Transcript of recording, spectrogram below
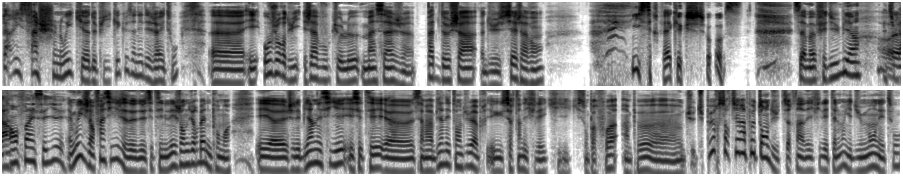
Paris Fashion Week depuis quelques années déjà et tout. Euh, et aujourd'hui, j'avoue que le massage patte de chat du siège avant, il servait à quelque chose. Ça m'a fait du bien. Ah, tu l'as enfin essayé. oui, j'ai enfin essayé. C'était une légende urbaine pour moi. Et euh, je l'ai bien essayé et c'était, euh, ça m'a bien détendu après. Il y a eu certains défilés qui, qui sont parfois un peu. Euh, tu, peux ressortir un peu tendu de certains défilés tellement il y a du monde et tout.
